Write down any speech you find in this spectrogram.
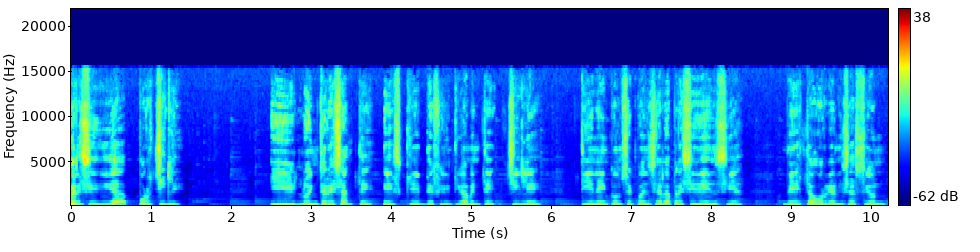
presidida por Chile. Y lo interesante es que definitivamente Chile tiene en consecuencia la presidencia de esta organización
